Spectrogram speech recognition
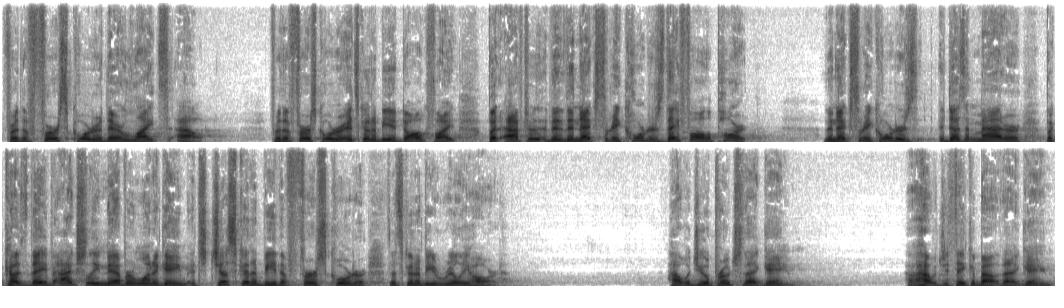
For the first quarter, they're lights out. For the first quarter, it's going to be a dogfight. But after the, the next three quarters, they fall apart. The next three quarters, it doesn't matter because they've actually never won a game. It's just going to be the first quarter that's going to be really hard. How would you approach that game? How would you think about that game?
